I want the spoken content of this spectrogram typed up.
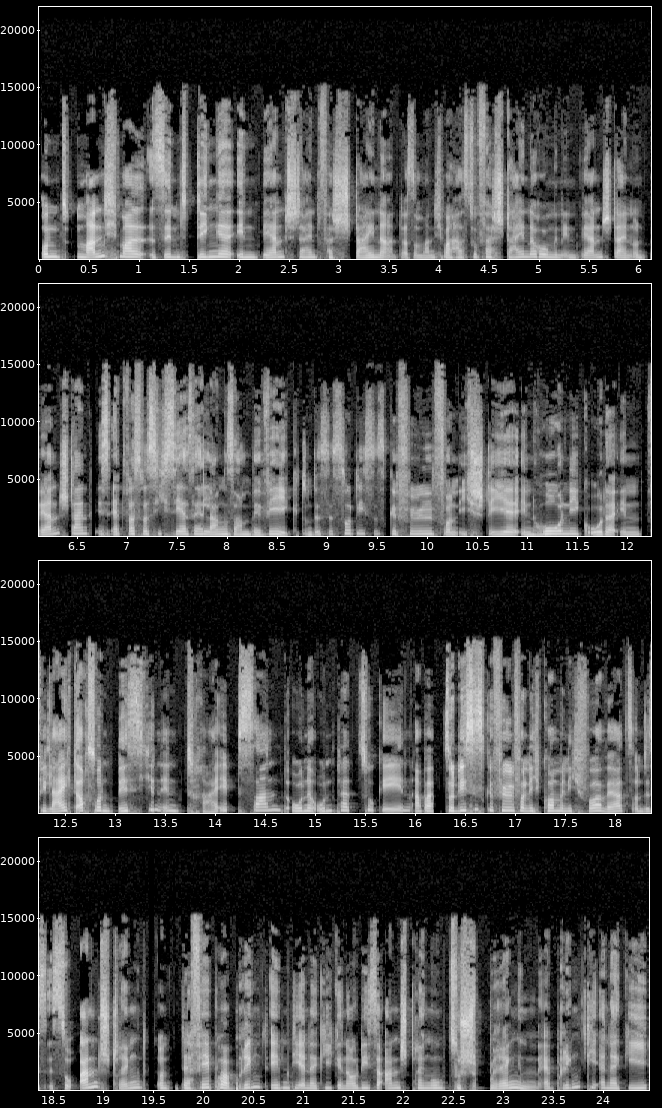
Und manchmal sind Dinge in Bernstein versteinert. Also manchmal hast du Versteinerungen in Bernstein. Und Bernstein ist etwas, was sich sehr, sehr langsam bewegt. Und es ist so dieses Gefühl von, ich stehe in Honig oder in vielleicht auch so ein bisschen in Treibsand, ohne unterzugehen. Aber so dieses Gefühl von, ich komme nicht vorwärts und es ist so anstrengend. Und der Februar bringt eben die Energie, genau diese Anstrengung zu sprengen. Er bringt die Energie,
